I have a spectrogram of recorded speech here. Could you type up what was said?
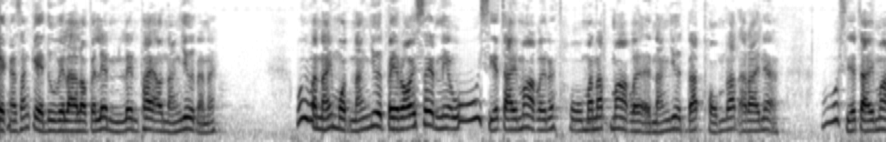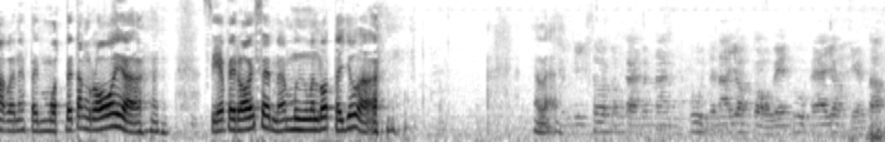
ด็กๆอะสังเกตดูเวลาเราไปเล่นเล่นไพ่เอาหนังยืดอะนะวันไหนหมดหนังยืดไปร้อยเส้นเนี่ยโอ้ยเสียใจมากเลยนะโทมนัสมากเลยหนังยืดรัดผมรัดอะไรเนี่ยโอ้เสียใจมากเลยนะไปหมดไปตั้งร้อยอะ เสียไปร้อยเส้นนะมือมันลดไปเยอะอะนั่นแหละมีโซ่ของการพนันผู้ชนะย่อมก่อเวรผู้แพ้ย่อมเสียทรัพย์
